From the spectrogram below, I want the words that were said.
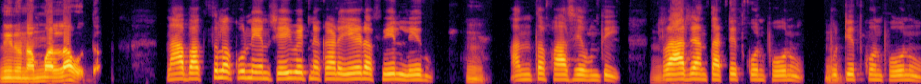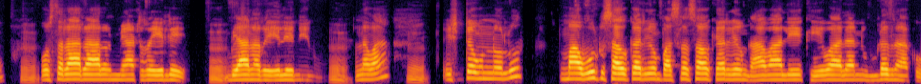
నేను నమ్మాలనా వద్దా? నా భక్తులకు నేను చేయబెట్టిన కాడ ఏడ ఫెయిల్ లేదు. అంత పాసే ఉంది. ఉమ్. రాజాని తట్టెత్తుకొని పోను బుట్టెత్తుకొని పోను. వసరా రాని మ్యాటర్ వేయలే. బ్యానర్ వేయలే నేను. ఉమ్. ఇష్టం ఉన్నోళ్ళు మా ఊరికి సౌకర్యం బస్సుల సౌకర్యం కావాలి కేవాలి అని ఉండదు నాకు.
